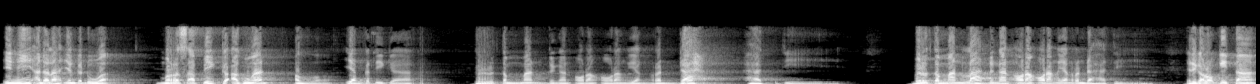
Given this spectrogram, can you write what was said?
Ini adalah yang kedua. meresapi keagungan Allah. Yang ketiga, berteman dengan orang-orang yang rendah hati. Bertemanlah dengan orang-orang yang rendah hati. Jadi kalau kita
